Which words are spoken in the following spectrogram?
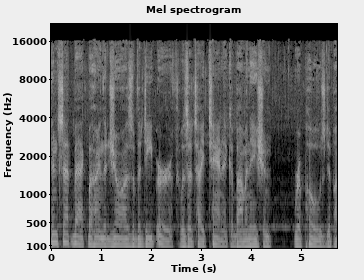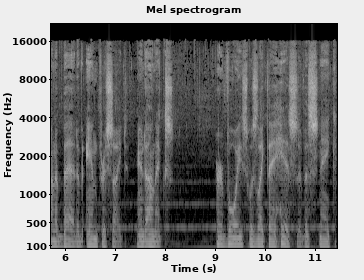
And set back behind the jaws of the deep earth was a titanic abomination, reposed upon a bed of anthracite and onyx. Her voice was like the hiss of a snake,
